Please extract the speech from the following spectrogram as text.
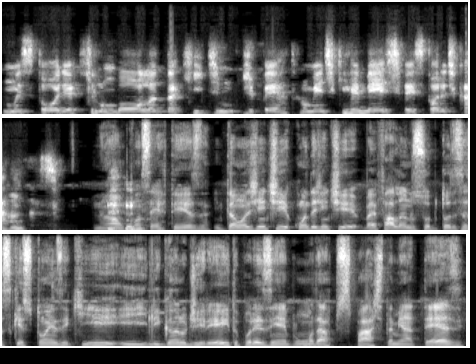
uma história quilombola daqui de, de perto, realmente, que remete à história de Carrancas. Não, com certeza. Então a gente, quando a gente vai falando sobre todas essas questões aqui e ligando direito, por exemplo, uma das partes da minha tese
